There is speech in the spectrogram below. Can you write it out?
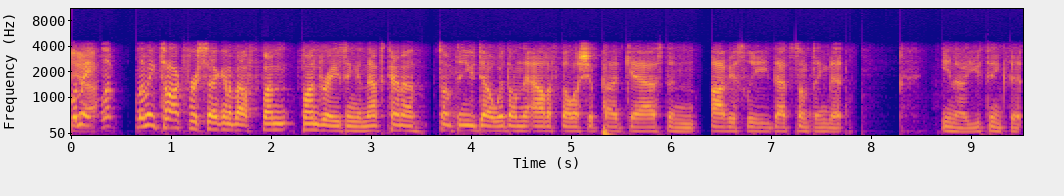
Let me let, let me talk for a second about fund fundraising, and that's kind of something you dealt with on the Out of Fellowship podcast, and obviously that's something that you know you think that.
